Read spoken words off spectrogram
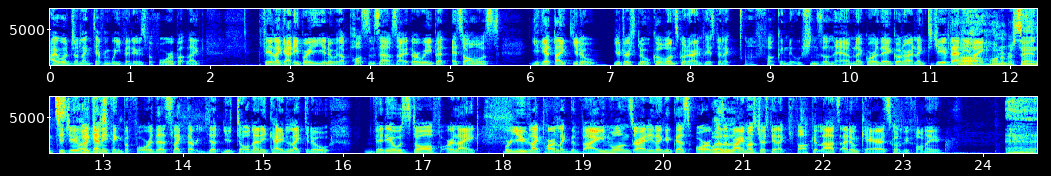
I would have done like different wee videos before, but like I feel like anybody you know that puts themselves out there a wee bit, it's almost you get like you know you're just local ones going around and be like oh fucking notions on them. Like where are they going around? Like did you have any Oh, like 100%. did you have like just- anything before this? Like that you done any kind of like you know video stuff or like were you like part of like the Vine ones or anything like this? Or was it Well- very much just be like fuck it lads I don't care it's gonna be funny Uh,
